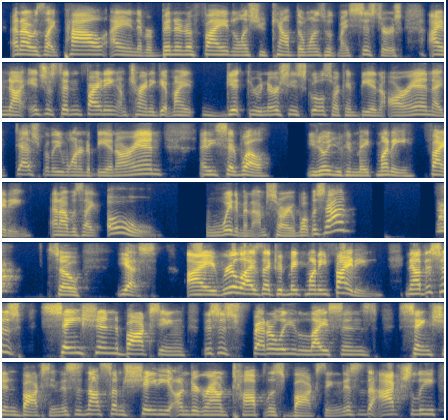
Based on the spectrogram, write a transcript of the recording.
And I was like, pal, I ain't never been in a fight unless you count the ones with my sisters. I'm not interested in fighting. I'm trying to get my get through nursing school so I can be an RN. I desperately wanted to be an RN. And he said, Well, you know you can make money fighting. And I was like, Oh, wait a minute. I'm sorry. What was that? So yes, I realized I could make money fighting. Now, this is sanctioned boxing. This is federally licensed sanctioned boxing. This is not some shady underground topless boxing. This is actually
